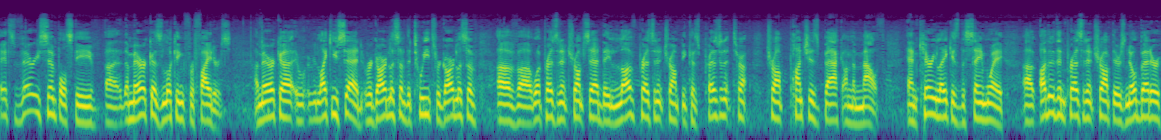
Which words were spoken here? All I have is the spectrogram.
It's very simple, Steve. Uh, America's looking for fighters. America, like you said, regardless of the tweets, regardless of, of uh, what President Trump said, they love President Trump because President Trump, Trump punches back on the mouth. And Kari Lake is the same way. Uh, other than President Trump, there's no better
